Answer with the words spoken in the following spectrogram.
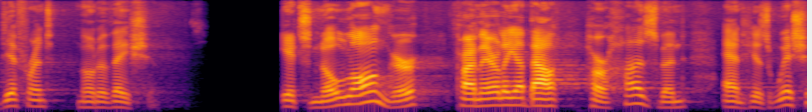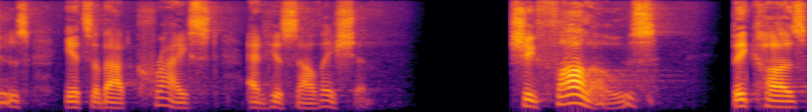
different motivations. It's no longer primarily about her husband and his wishes, it's about Christ and his salvation. She follows because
